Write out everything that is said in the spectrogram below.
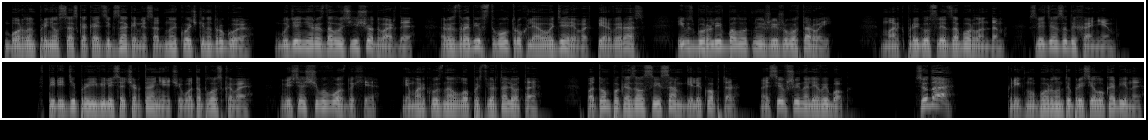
Борланд принялся скакать зигзагами с одной кочки на другую. Гудение раздалось еще дважды, раздробив ствол трухлявого дерева в первый раз и взбурлив болотную жижу во второй. Марк прыгал вслед за Борландом, следя за дыханием. Впереди проявились очертания чего-то плоского, висящего в воздухе, и Марк узнал лопасть вертолета. Потом показался и сам геликоптер, осевший на левый бок. «Сюда!» — крикнул Борланд и присел у кабины.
